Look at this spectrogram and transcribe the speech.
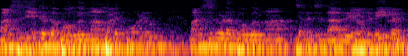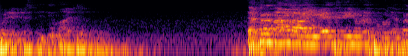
മനസ്സിലേക്കൊക്കെ പോകുന്ന പലപ്പോഴും മനസ്സിലൂടെ പോകുന്ന ചില ചിന്താഗതികളുണ്ട് ദൈവം എപ്പോഴും എന്റെ സ്ഥിതി മാറ്റുന്നു. എത്ര നാളായി വേദനയിലൂടെ പോയിട്ട് എത്ര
